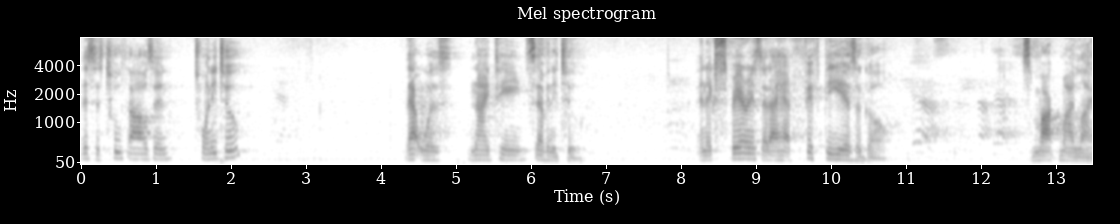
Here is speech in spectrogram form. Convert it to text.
this is 2022. That was 1972. An experience that I had 50 years ago. It's marked my life.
